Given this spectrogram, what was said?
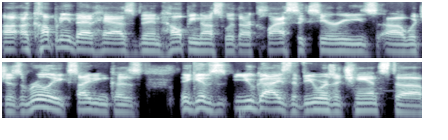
uh, a company that has been helping us with our classic series, uh, which is really exciting because it gives you guys, the viewers, a chance to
